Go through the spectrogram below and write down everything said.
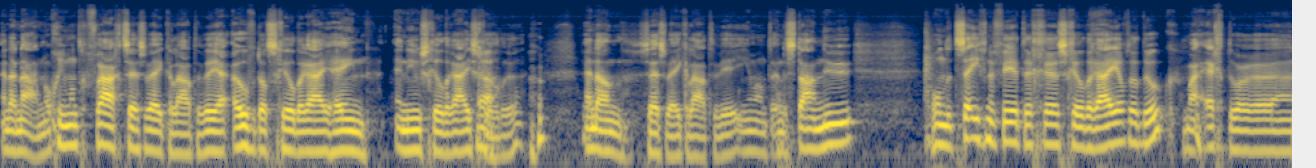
En daarna nog iemand gevraagd, zes weken later. Wil jij over dat schilderij heen een nieuw schilderij schilderen? En dan zes weken later weer iemand. En er staan nu 147 eh, schilderijen op dat doek. Maar echt door eh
